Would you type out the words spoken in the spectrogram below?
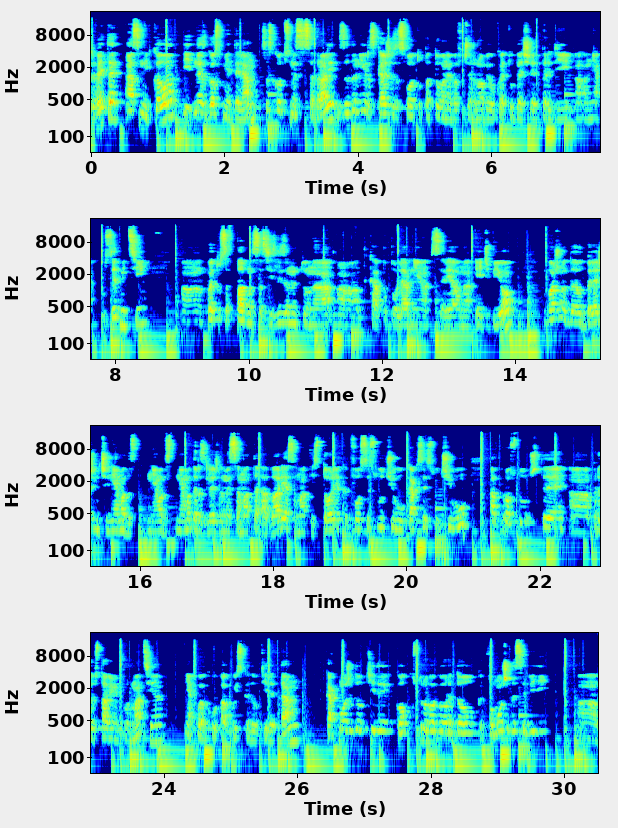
Здравейте, аз съм Никола и днес гост ми е Делян, с който сме се събрали, за да ни разкаже за своето пътуване в Чернобил, което беше преди а, няколко седмици, а, което съвпадна с излизането на а, така популярния сериал на HBO. Важно е да отбележим, че няма да, няма, да, няма да разглеждаме самата авария, самата история, какво се е случило, как се е случило, а просто ще а, предоставим информация. Някой, ако, ако иска да отиде там, как може да отиде, колко струва горе-долу, какво може да се види,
